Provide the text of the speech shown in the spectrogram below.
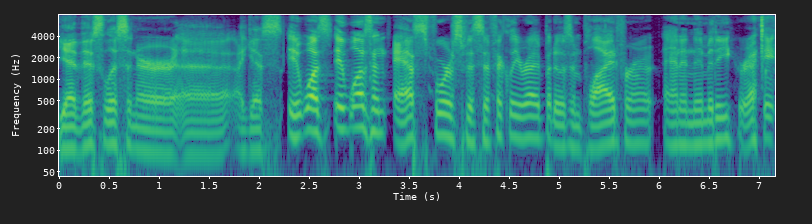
yeah this listener uh, i guess it was it wasn't asked for specifically right but it was implied for anonymity right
